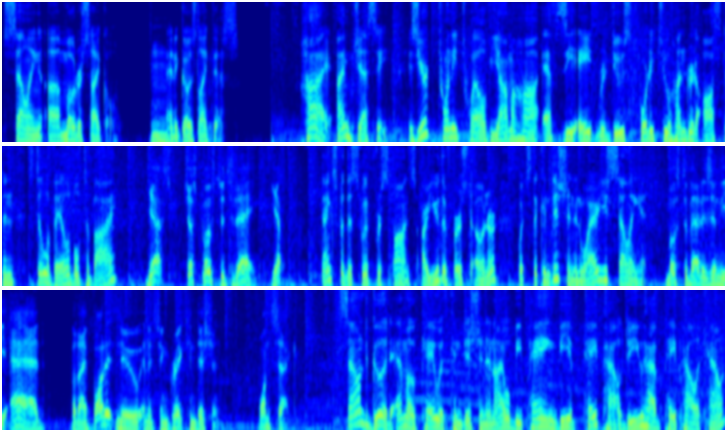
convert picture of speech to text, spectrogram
selling a motorcycle. And it goes like this Hi, I'm Jesse. Is your 2012 Yamaha FZ8 Reduced 4200 Austin still available to buy? Yes, just posted today. Yep. Thanks for the swift response. Are you the first owner? What's the condition and why are you selling it? Most of that is in the ad, but I bought it new and it's in great condition. One sec. Sound good. I'm okay with condition and I will be paying via PayPal. Do you have PayPal account?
